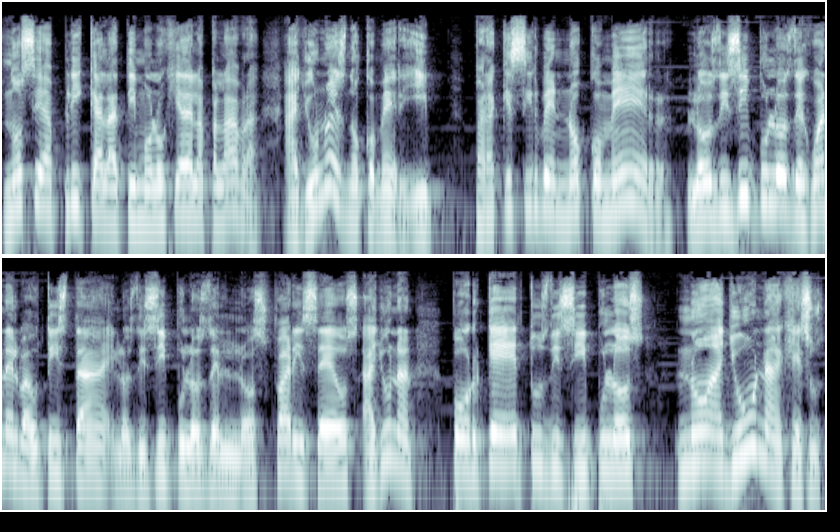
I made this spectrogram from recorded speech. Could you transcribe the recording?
no se aplica a la etimología de la palabra. Ayuno es no comer y ¿Para qué sirve no comer? Los discípulos de Juan el Bautista y los discípulos de los fariseos ayunan. ¿Por qué tus discípulos no ayunan, Jesús?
